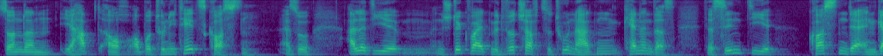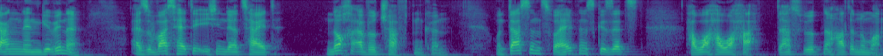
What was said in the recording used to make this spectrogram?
sondern ihr habt auch Opportunitätskosten. Also alle, die ein Stück weit mit Wirtschaft zu tun hatten, kennen das. Das sind die Kosten der entgangenen Gewinne. Also was hätte ich in der Zeit noch erwirtschaften können? Und das ins Verhältnis gesetzt, hauer, hauer, ha, das wird eine harte Nummer.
